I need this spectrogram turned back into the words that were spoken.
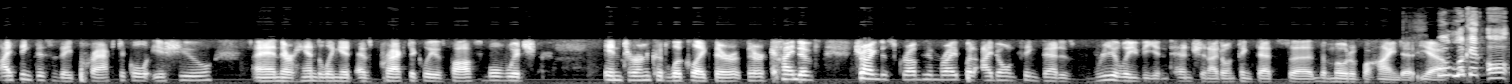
I think this is a practical issue and they're handling it as practically as possible, which in turn could look like they're they're kind of trying to scrub him right, but I don't think that is really the intention. I don't think that's uh, the motive behind it. Yeah. Well, look at all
